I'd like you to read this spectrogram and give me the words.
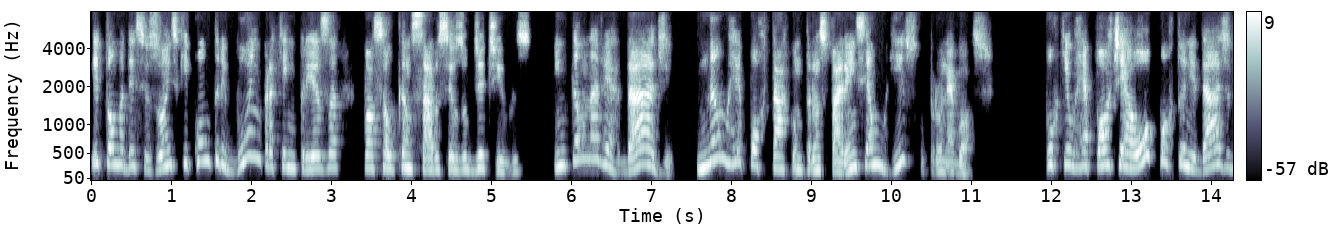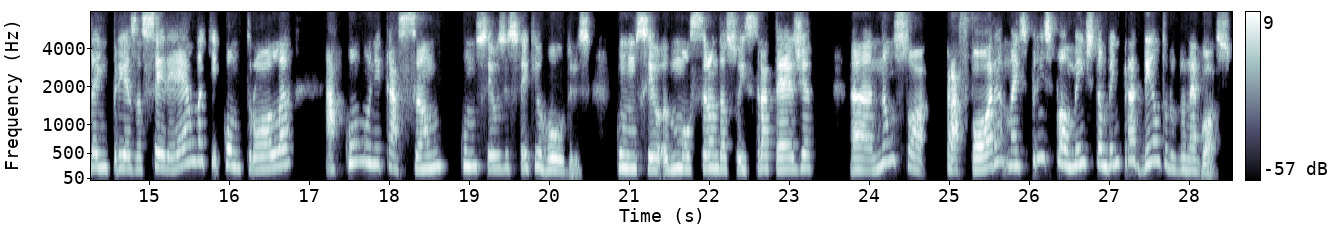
e toma decisões que contribuem para que a empresa possa alcançar os seus objetivos. Então, na verdade, não reportar com transparência é um risco para o negócio, porque o reporte é a oportunidade da empresa ser ela que controla a comunicação com seus stakeholders, com seu, mostrando a sua estratégia, uh, não só para fora, mas principalmente também para dentro do negócio,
